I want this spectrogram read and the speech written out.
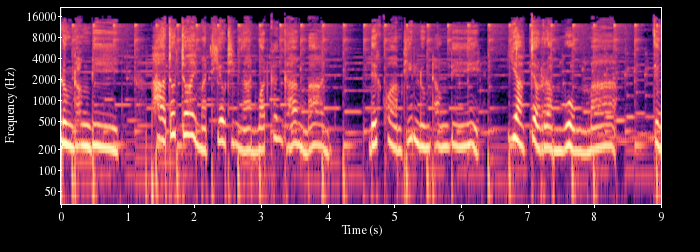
ลุงทองดี เจ้าจ้อยมาเที่ยวที่งานวัดข้างๆบ้านด้วยความที่ลุงทองดี อยากจะรำวงมาก จึง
